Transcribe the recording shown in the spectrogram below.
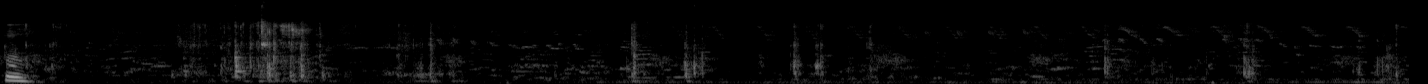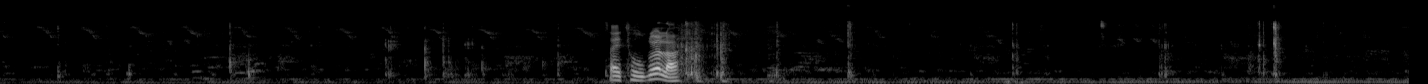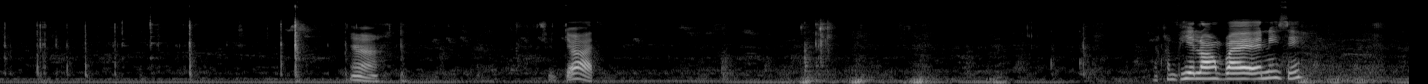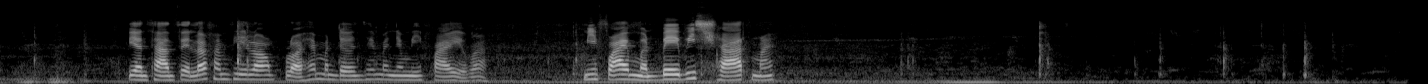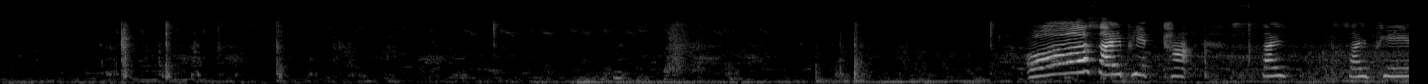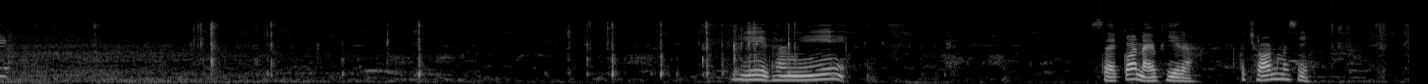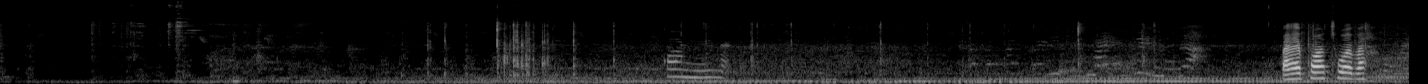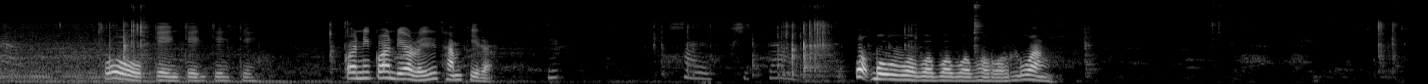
อืมใส่ถูกด้วยเหรอ อ่าสุดยอดคัมพีร์ลองไปอันนี้สิ เปลี่ยนฐานเสร็จแล้วคัมพีร์ลองปล่อยให้มันเดินสิมันยังมีไฟหรือว่า มีไฟเหมือนเบบี้ชาร์จไหม อ๋อใส่ผิดค่ะ ใส่ ใส่ผิดนี่ทางนี้ ใส่ก้อนไหนพีล่ะ ก็ช้อนมาสิก้อนนี้แหละไปให้พ่อช่วยไป โอ้ เก่งเก่งเก่งเก่งก้อนนี้ก้อนเดียวเลยที่ทำผิดอะใส่ผิดได้โอ้บวบวบวบวบวบล่วง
